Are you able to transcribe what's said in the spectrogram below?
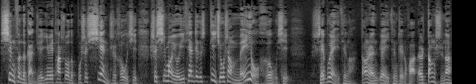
兴奋的感觉，因为他说的不是限制核武器，是希望有一天这个地球上没有核武器。谁不愿意听啊？当然愿意听这种话。而当时呢，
